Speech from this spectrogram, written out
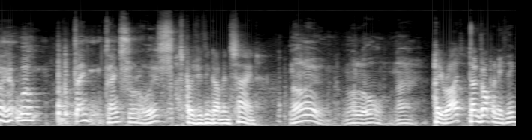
Oh, yeah, well, thank, thanks for all this. I suppose you think I'm insane. No, not at all, no. Are you right? Don't drop anything.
